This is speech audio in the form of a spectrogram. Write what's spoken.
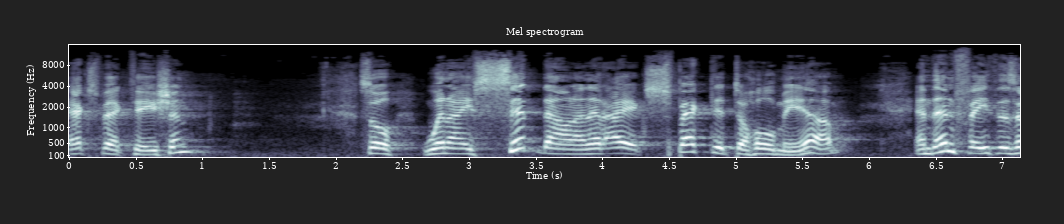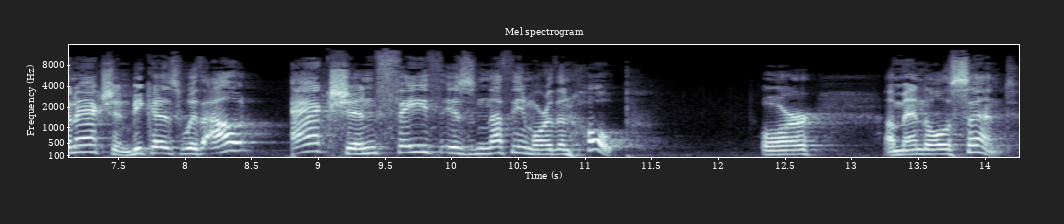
expectation. So when I sit down on that, I expect it to hold me up. And then faith is an action because without action, faith is nothing more than hope or a mental assent.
